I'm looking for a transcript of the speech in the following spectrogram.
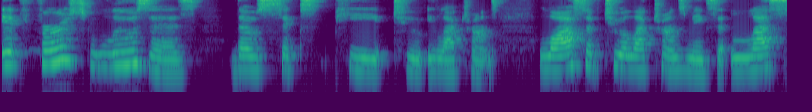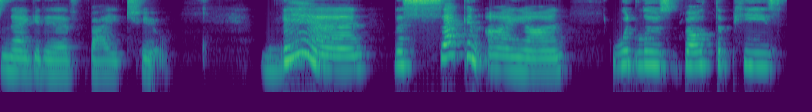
it first loses those 6p2 electrons. Loss of two electrons makes it less negative by 2. Then the second ion would lose both the p's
